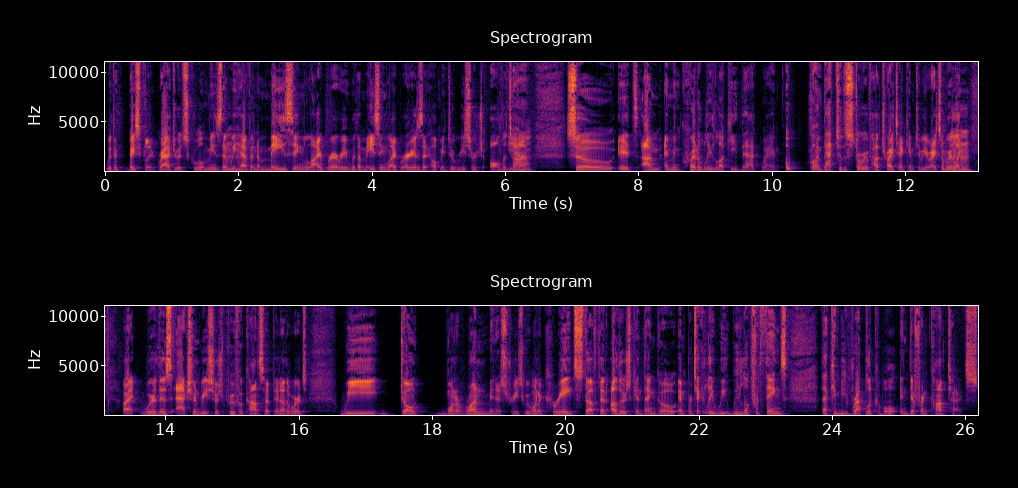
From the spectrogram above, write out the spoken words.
with a, basically a graduate school means that we mm-hmm. have an amazing library with amazing librarians that help me do research all the Yeah. So it's I'm I'm incredibly lucky that way. Oh, going back to the story of how TriTech came to be, right? So we're like, all right, we're this action research proof of concept. In other words, we don't want to run ministries. We want to create stuff that others can then go and particularly we we look for things that can be replicable in different contexts,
